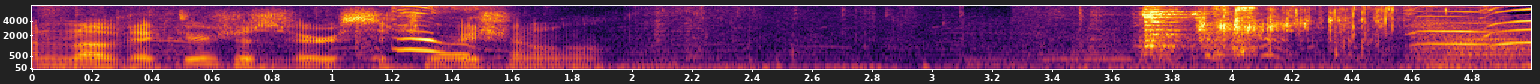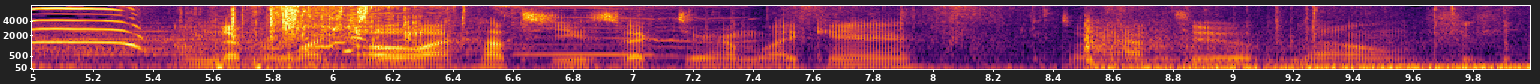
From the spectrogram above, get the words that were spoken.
I don't know, Victor's just very situational. I'm never like, oh, I have to use Victor. I'm like, eh, do I have to? No.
